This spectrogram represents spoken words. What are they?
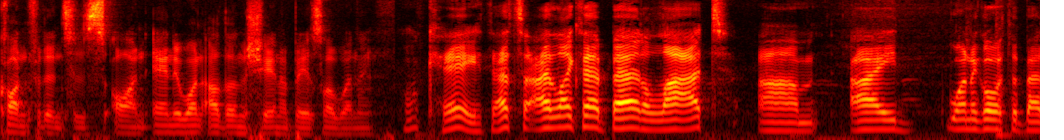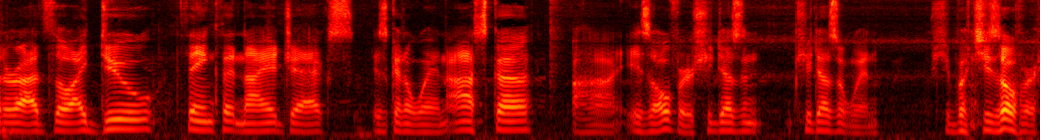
confidence is on anyone other than Shayna Baszler winning. Okay, that's I like that bet a lot. Um, I want to go with the better odds though. I do think that Nia Jax is going to win. Asuka uh, is over. She doesn't. She doesn't win. She but she's over.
